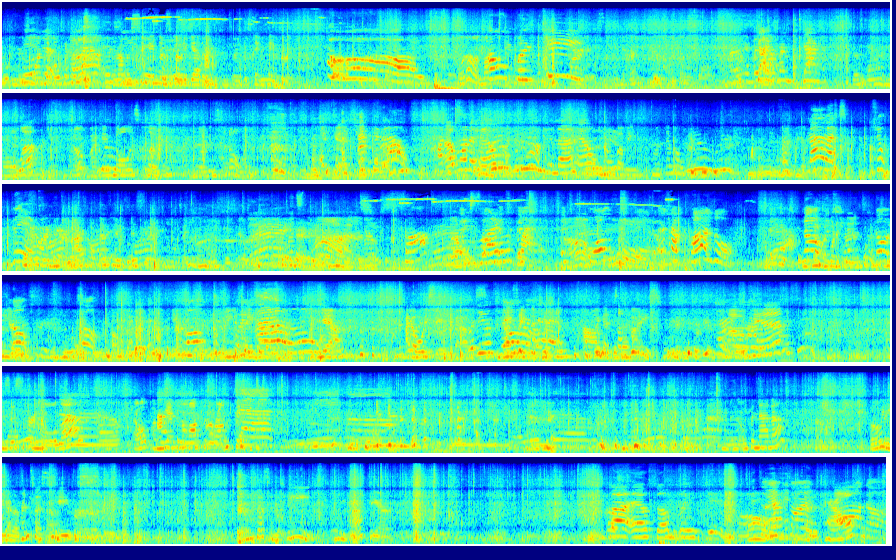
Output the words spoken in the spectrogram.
Here's one to open up, and I'm assuming those go together since they're the same paper. Oh, Hold on, oh my teeth. Nola. Oh, I gave Nola's to Logann. Logann's to Nola. What'd you get? Check it out. I want to help. Can I help? Oh, Bubby, let them open. That's too big. I hope. Okay. It's a little bit. What's It's like that. Oh, cool. It's a puzzle. No, you want a it's hand? no, no, no. Do you save the Yeah. I always save the What do you Do you save the think? tissue? Um, sometimes. Logann. Is this for Nola? Oh, I'm handing them off to the wrong kid. I'm gonna open that up. Oh, you got princess paper. Princess and tea. What do you got there? You oh, got Elsa blanket. Oh, the towel.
